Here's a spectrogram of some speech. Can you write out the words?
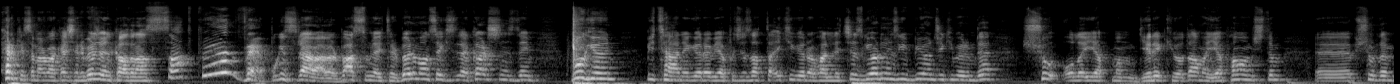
Herkese merhaba arkadaşlar. Ben Can Kaldıran Satpın ve bugün sizlerle beraber Bus Simulator bölüm 18 ile karşınızdayım. Bugün bir tane görev yapacağız. Hatta iki görev halledeceğiz. Gördüğünüz gibi bir önceki bölümde şu olayı yapmam gerekiyordu ama yapamamıştım. Ee, şuradan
